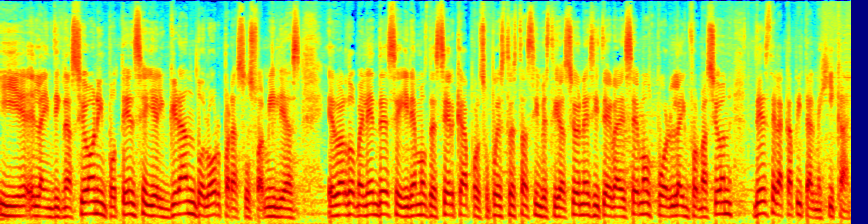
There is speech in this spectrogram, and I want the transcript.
y eh, la indignación, impotencia y el gran dolor para sus familias. Eduardo Meléndez, seguiremos de cerca, por supuesto, estas investigaciones y te agradecemos por la información desde la capital mexicana.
